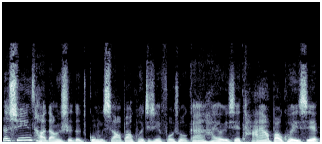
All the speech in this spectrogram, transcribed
那薰衣草当时的功效，包括这些佛手柑，还有一些糖啊，包括一些。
